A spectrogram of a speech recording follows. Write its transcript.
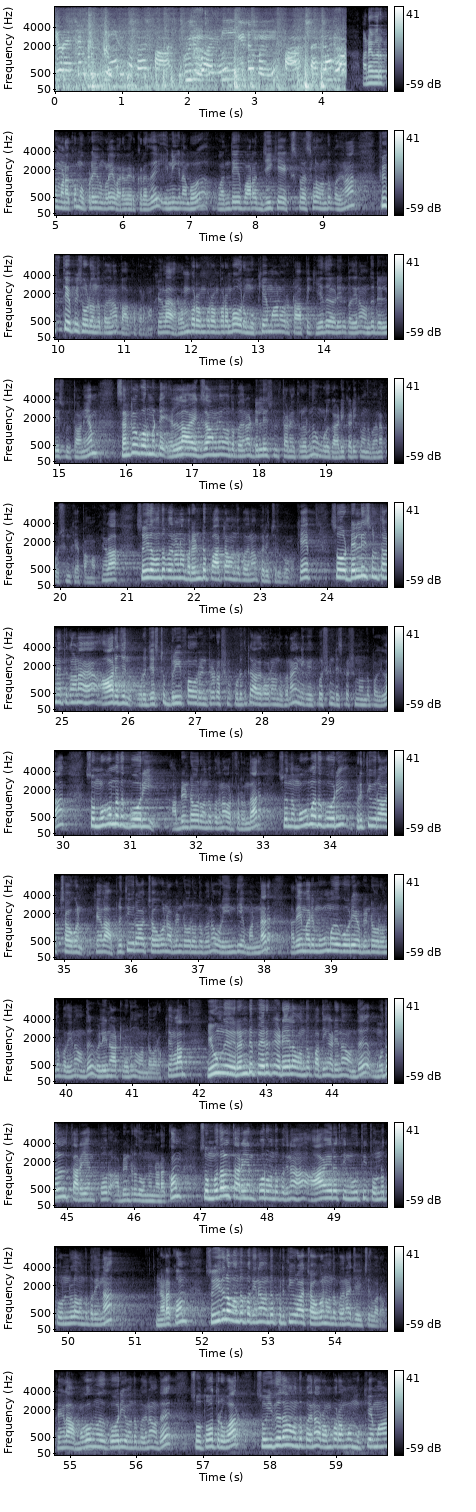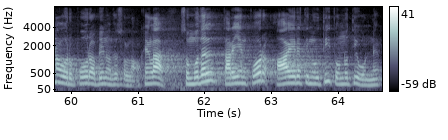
Your attention அனைவருக்கும் வணக்கம். இப்படி உங்களை வரவேற்கிறது. இன்றைக்கி நம்ம வந்தே பாரத் ஜிகே எக்ஸ்பிரஸில் வந்து பார்த்திங்கன்னா ஃபிஃப்த் எபிசோடு வந்து பார்த்திங்கன்னா பார்க்க போகிறோம் ஓகேங்களா ரொம்ப ரொம்ப ரொம்ப ரொம்ப ஒரு முக்கியமான ஒரு டாபிக் எது அப்படின்னு பார்த்தீங்கன்னா வந்து டெல்லி சுல்தானியம். சென்ட்ரல் கவர்மெண்ட் எல்லா எக்ஸாம்லேயும் வந்து பார்த்திங்கன்னா டெல்லி சுல்தானியத்திலிருந்து உங்களுக்கு அடிக்கடிக்கு வந்து பார்த்திங்கன்னா கொஸ்டின் கேட்பாங்க. ஓகேங்களா ஸோ இதை வந்து பார்த்திங்கன்னா நம்ம ரெண்டு பார்ட்டாக வந்து பார்த்திங்கன்னா பிரிச்சிருக்கோம். ஓகே ஸோ டெல்லி சுல்தானியத்துக்கான ஆரிஜின் ஒரு ஜஸ்ட் ப்ரீஃபாக ஒரு இன்ட்ரடக்ஷன் கொடுத்துட்டு அதுக்கப்புறம் வந்து பார்த்திங்கன்னா இன்றைக்கி கொஸ்டின் டிஸ்கஷன் வந்து போயிடலாம். ஸோ முகமது கோரி அப்படின்றவர் வந்து பார்த்திங்கன்னா ஒருத்தர் இருந்தார். ஸோ இந்த முகமது கோரி பிருத்திவிராஜ் சௌகன் ஓகேங்களா? பிருத்திவிராஜ் சௌகன் அப்படின்றவர் வந்து பார்த்தீங்கன்னா ஒரு இந்திய மன்னர். அதே மாதிரி முகமது கோரி அப்படின்றவர் வந்து பார்த்தீங்கன்னா வந்து வெளிநாட்டிலிருந்து வந்தவர் ஓகேங்களா? இவங்க ரெண்டு பேருக்கு இடையில வந்து பார்த்தீங்க அப்படின்னா வந்து முதல் தரையன் போர் அப்படின்றது ஒன்று நடக்கும். ஸோ முதல் தரையன் போர் வந்து பார்த்தீங்கன்னா ஆயிரத்தி நூற்றி தொண்ணூத்தொன்னில் வந்து பார்த்தீங்கன்னா நடக்கும். ஸோ இதில் வந்து பார்த்தீங்கன்னா வந்து பிருத்திவிராஜ் சௌகான் வந்து பார்த்தீங்கன்னா ஜெயிச்சிருவார். ஓகேங்களா முகமது கோரி வந்து பார்த்திங்கன்னா வந்து ஸோ தோற்றுருவார் ஸோ இதுதான் வந்து பார்த்திங்கன்னா ரொம்ப ரொம்ப முக்கியமான ஒரு போர் அப்படின்னு வந்து சொல்லலாம். ஓகேங்களா ஸோ முதல் தரையன் போர் ஆயிரத்தி நூற்றி தொண்ணூற்றி ஒன்று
